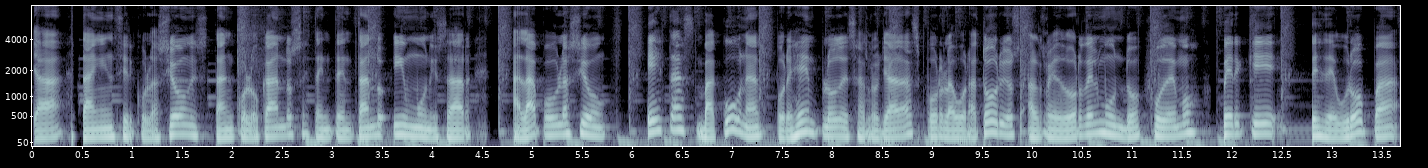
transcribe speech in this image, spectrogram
ya están en circulación, están colocando, se está intentando inmunizar a la población. Estas vacunas, por ejemplo, desarrolladas por laboratorios alrededor del mundo, podemos ver que desde Europa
